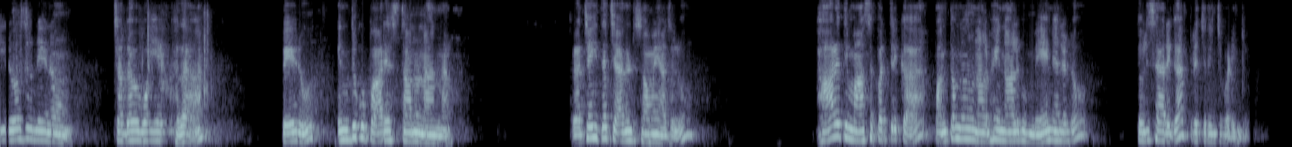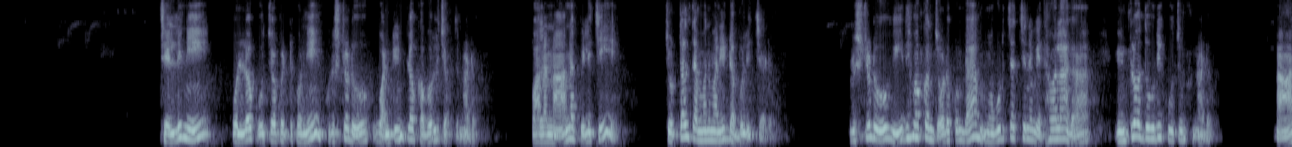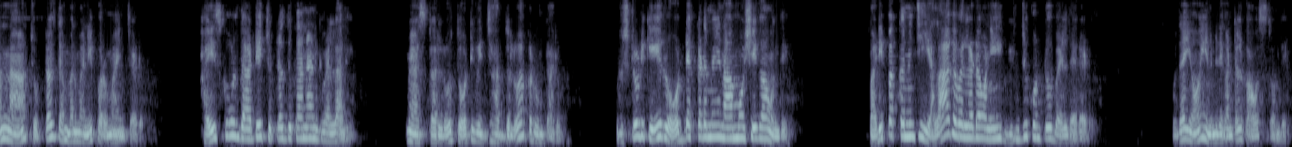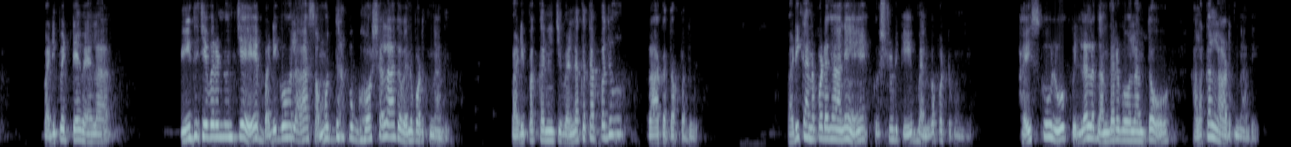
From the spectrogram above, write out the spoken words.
ఈరోజు నేను చదవబోయే కథ పేరు ఎందుకు పారేస్తాను నాన్న? రచయిత చాగంటి సోమయాజులు. భారతి మాసపత్రిక పంతొమ్మిది వందల నలభై నాలుగు మే నెలలో తొలిసారిగా ప్రచురించబడింది. చెల్లిని ఒళ్ళో కూర్చోబెట్టుకొని కృష్ణుడు వంటింట్లో కబుర్లు చెప్తున్నాడు. వాళ్ళ నాన్న పిలిచి చుట్టలు తెమ్మనమని డబ్బులు ఇచ్చాడు కృష్ణుడు వీధి ముఖం చూడకుండా మొగుడు చచ్చిన విధవలాగా ఇంట్లో దూరి కూర్చుంటున్నాడు. నాన్న చుట్టలు తెమ్మనమని పురమాయించాడు. హై స్కూల్ దాటి చుట్టల దుకాణానికి వెళ్ళాలి. మాస్టర్లు తోటి విద్యార్థులు అక్కడ ఉంటారు. కృష్ణుడికి రోడ్డెక్కడమే నామోషిగా ఉంది. బడి పక్క నుంచి ఎలాగ వెళ్ళడం అని గింజుకుంటూ బయలుదేరాడు. ఉదయం ఎనిమిది గంటలు కావస్తుంది బడి పెట్టే వేళ. వీధి చివరి నుంచే బడిగోల సముద్రపు ఘోషలాగా వినపడుతున్నది. బడి పక్క నుంచి వెళ్ళక తప్పదు రాక తప్పదు. బడి కనపడగానే కృష్ణుడికి బెంగ పట్టుకుంది. హై స్కూలు పిల్లల గందరగోళంతో కలకల్లాడుతున్నది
